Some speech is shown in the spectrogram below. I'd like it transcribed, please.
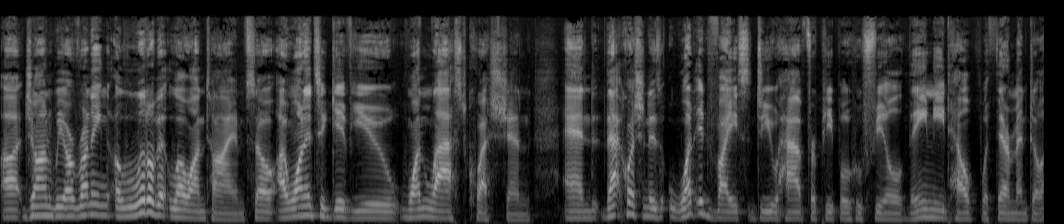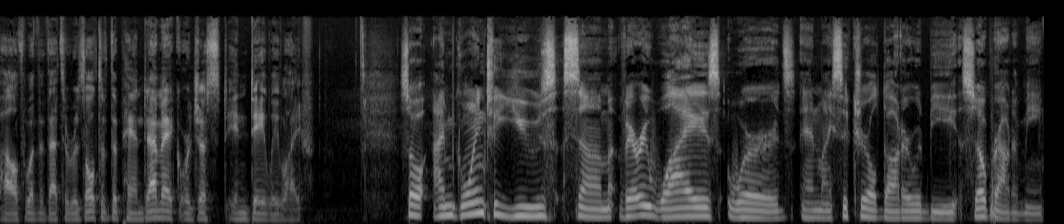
uh, Jon, we are running a little bit low on time, so I wanted to give you one last question. And that question is What advice do you have for people who feel they need help with their mental health, whether that's a result of the pandemic or just in daily life? So I'm going to use some very wise words, and my six-year-old daughter would be so proud of me.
